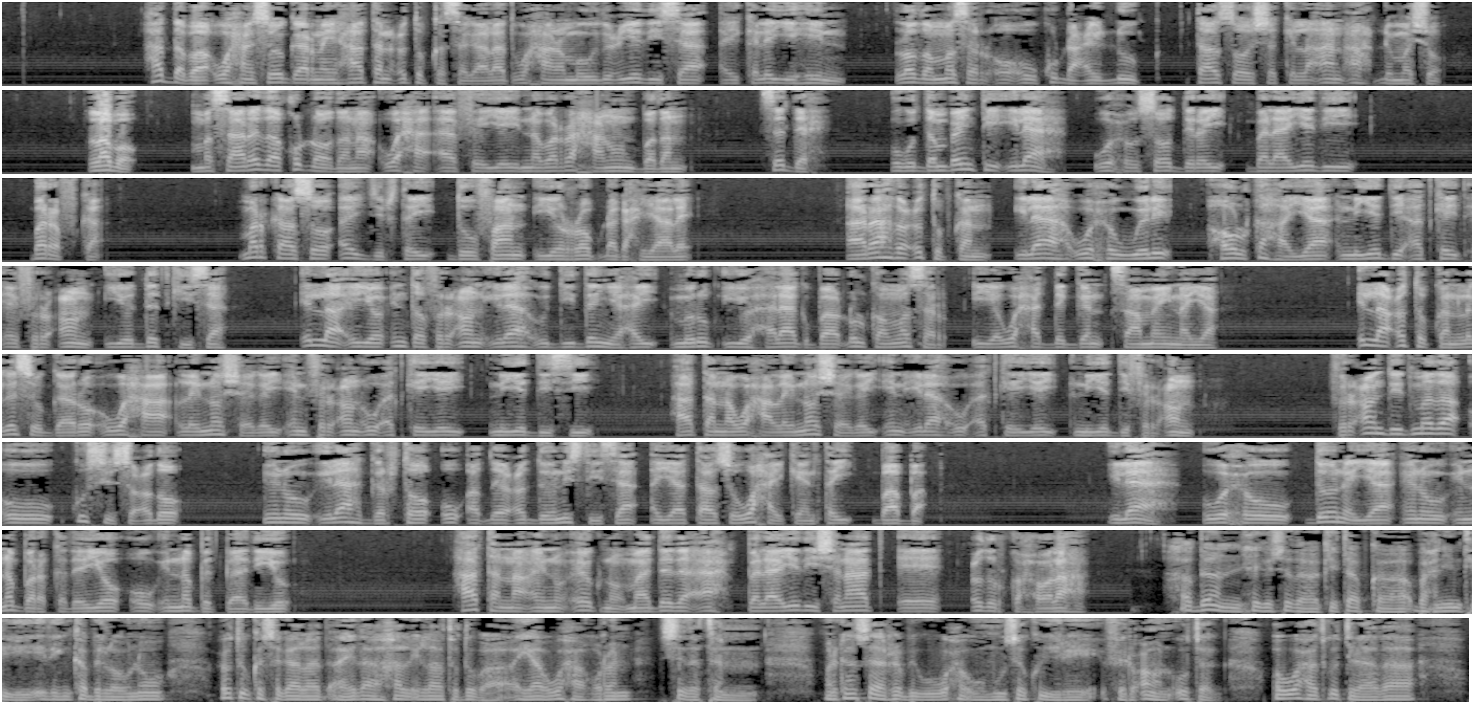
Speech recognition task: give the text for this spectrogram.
haddaba waxaan soo gaarnay haatan cutubka sagaalaad waxaana mawduucyadiisa ay kala yihiin loda masar oo uu ku dhacay dhuug taasoo shakila'aan ah dhimasho. Labo masaarida qudhoodana waxaa aafeeyey nabarro xanuun badan. Saddex ugu dambayntii ilaah wuxuu soo diray balaayadii barafka markaasoo ay jirtay duufaan iyo roob dhagaxyaale. Aaraahda cutubkan ilaah wuxuu weli howl ka hayaa niyaddii adkayd ee fircoon iyo dadkiisa. Ilaa iyo inta fircoon ilaah uu diidan yahay murug iyo halaag baa dhulka masar iyo waxa deggan saamaynaya ilaa cutubkan laga soo gaaro waxaa laynoo sheegay in fircoon uu adkeeyey niyaddiisii haatanna waxaa laynoo sheegay in ilaah uu adkeeyey niyaddii fircoon. Fircoon diidmada uu ku sii socdo inuu ilaah garto u addeeco doonistiisa ayaa taasu waxay keentay baabba. Ilaah wuxuu doonayaa inuu ina barakadeeyo ou ina badbaadiyo. Haatanna aynu eegno maaddada ah balaayadii shanaad ee cudurka xoolaha haddaan xigashada kitaabka baxniintii idinka bilowno cutubka sagaalaad aayadaha hal ilaa toddoba ayaa waxaa qoran sida tan. Markaasaa rabbigu waxa uu muuse ku yidhi fircoon u tag oo waxaad ku tidhaahdaa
